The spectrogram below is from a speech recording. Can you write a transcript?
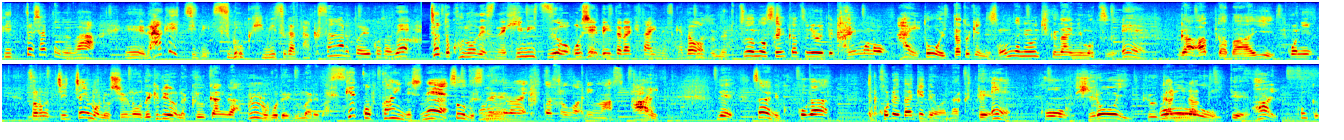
フィットシャトルは、えー、ラゲッジにすごく秘密がたくさんあるということでちょっとこのですね秘密を教えていただきたいんですけど。そうですね。普通の生活において買い物といった時にそんなに大きくない荷物があった場合、ここにそのちっちゃいものを収納できるような空間がここで生まれます、うん、結構深いんですね。そうですね。これぐらい深さがあります。はい、でさらにここがこれだけではなくて、ええ、こう広い空間になっていて、はい、今回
